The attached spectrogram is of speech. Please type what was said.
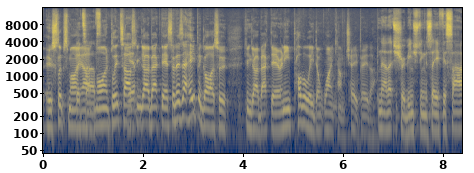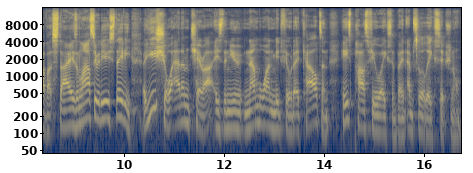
who slips my uh, Blicavs. mind. Blicavs Yep. can go back there. So there's a heap of guys who can go back there, and he probably don't, won't come cheap either. No, that's true. Be interesting to see if Visava stays. And lastly, with you, Stevie, are you sure Adam Cerra is the new number one midfielder at Carlton? His past few weeks have been absolutely exceptional.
